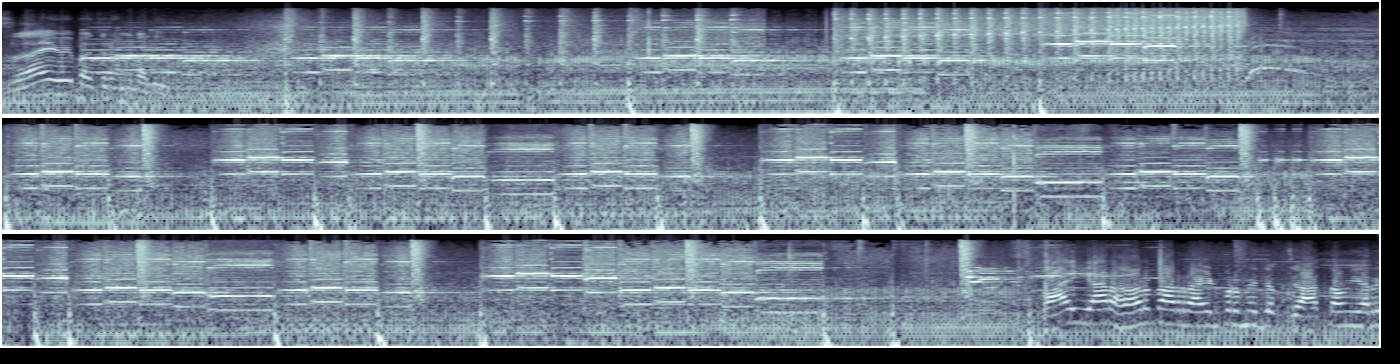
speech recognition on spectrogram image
जय भी बजरंग बली जाता हूँ यार,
